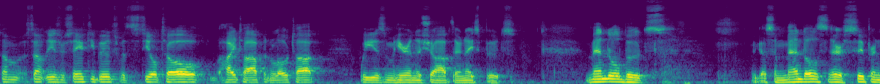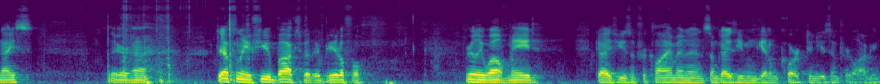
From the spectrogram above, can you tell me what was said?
Some, some these are safety boots with steel toe, high top and low top. We use them here in the shop. They're nice boots. Mendel boots. We got some Mendels. They're super nice. They're uh, definitely a few bucks, but they're beautiful really well made. Guys use them for climbing and some guys even get them corked and use them for logging.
